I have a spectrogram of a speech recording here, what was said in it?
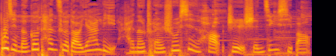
不仅能够探测到压力，还能传输信号至神经细胞。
